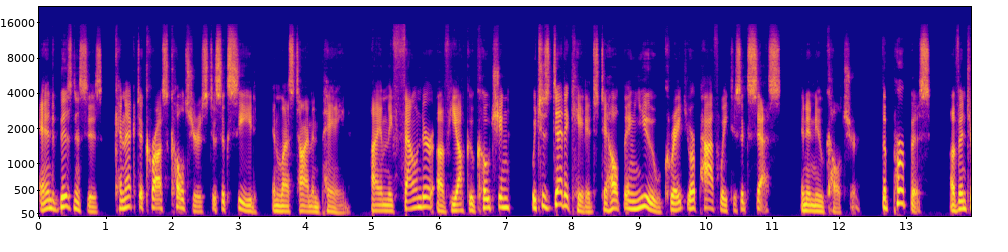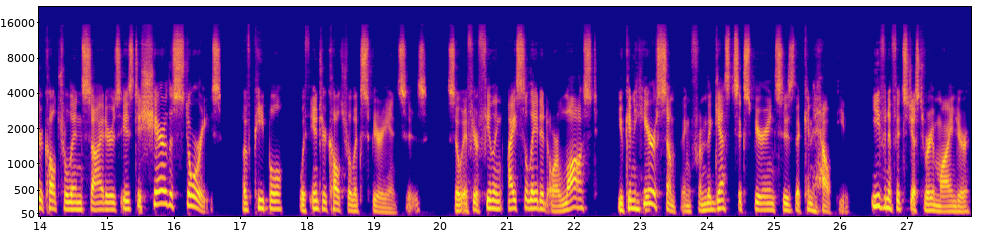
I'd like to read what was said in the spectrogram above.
and businesses connect across cultures to succeed in less time and pain. I am the founder of Hiyaku Coaching, which is dedicated to helping you create your pathway to success in a new culture. The purpose of Intercultural Insiders is to share the stories of people with intercultural experiences so if you're feeling isolated or lost, you can hear something from the guest's experiences that can help you, even if it's just a reminder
